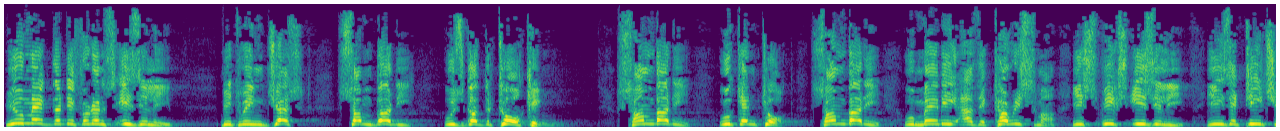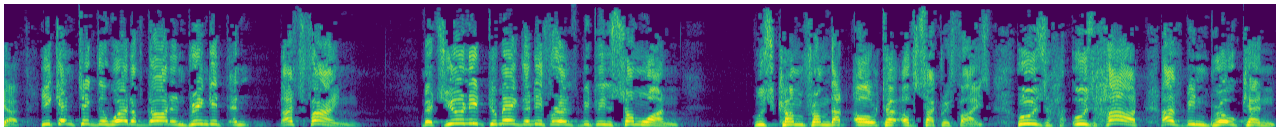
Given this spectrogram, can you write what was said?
You make the difference easily between just somebody who's got the talking, somebody who can talk, somebody who maybe has a charisma, he speaks easily, he's a teacher, he can take the word of God and bring it and that's fine. But you need to make the difference between someone who's come from that altar of sacrifice, whose, whose heart has been broken,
